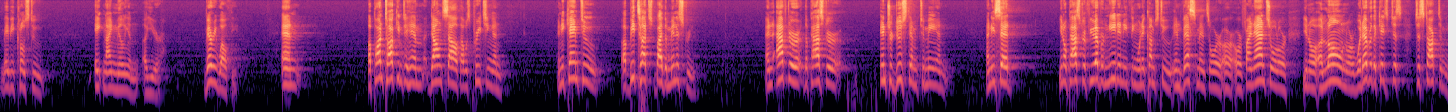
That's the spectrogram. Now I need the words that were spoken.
maybe close to eight, nine million a year. Very wealthy. And upon talking to him down south, I was preaching, and, and he came to uh, be touched by the ministry. And after the pastor introduced him to me, and, and he said, You know, Pastor, if you ever need anything when it comes to investments or, or, or financial or, you know, a loan or whatever the case, just, just talk to me.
